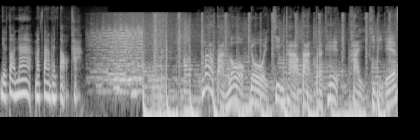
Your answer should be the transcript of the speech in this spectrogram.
เดี๋ยวตอนหน้ามาตามกันต่อค่ะ หน้าต่างโลกโดยทีมข่าวต่างประเทศไทย PBS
